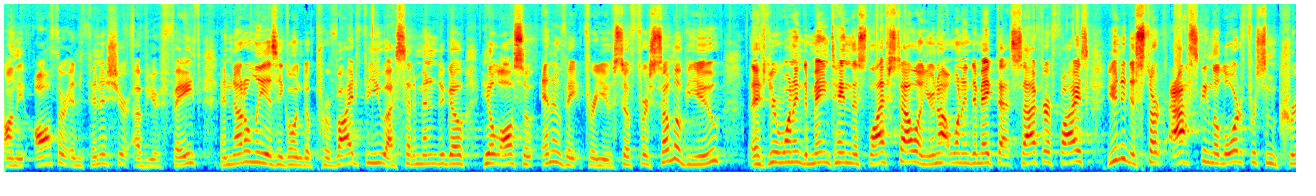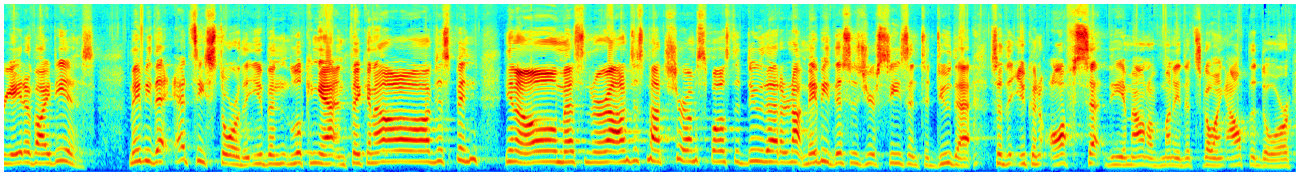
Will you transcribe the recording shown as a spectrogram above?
on the author and finisher of your faith. And not only is He going to provide for you, I said a minute ago, He'll also innovate for you. So, for some of you, if you're wanting to maintain this lifestyle and you're not wanting to make that sacrifice, you need to start asking the Lord for some creative ideas. Maybe that Etsy store that you've been looking at and thinking, oh, I've just been, you know, messing around. I'm just not sure I'm supposed to do that or not. Maybe this is your season to do that so that you can offset the amount of money that's going out the door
